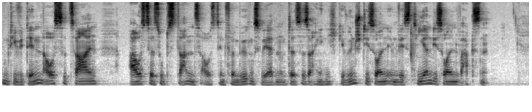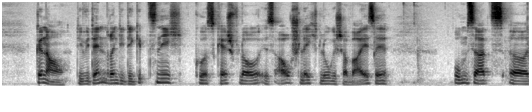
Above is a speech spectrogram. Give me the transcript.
um Dividenden auszuzahlen aus der Substanz, aus den Vermögenswerten. Und das ist eigentlich nicht gewünscht. Die sollen investieren, die sollen wachsen. Genau, Dividendenrendite gibt es nicht. Kurs Cashflow ist auch schlecht, logischerweise. Umsatz, äh,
